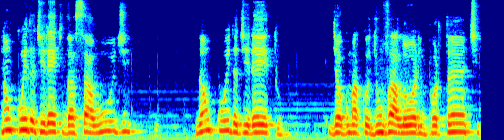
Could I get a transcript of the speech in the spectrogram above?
não cuida direito da saúde, não cuida direito de alguma coisa, de um valor importante,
